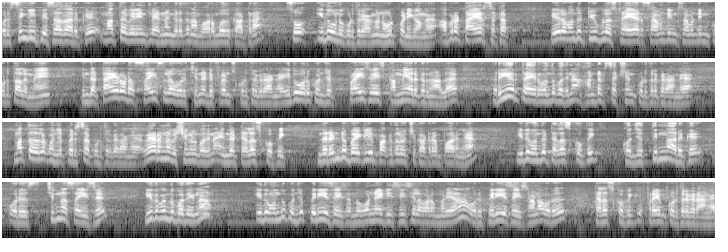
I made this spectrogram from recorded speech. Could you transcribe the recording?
ஒரு சிங்கிள் பீஸாக தான் இருக்குது மற்ற வேரியண்ட்டில் என்னங்கிறது நான் வரும்போது காட்டுறேன். ஸோ இது ஒன்று கொடுத்துருக்காங்க. நோட் பண்ணிக்கோங்க. அப்புறம் டயர் செட்டப் இதில் வந்து டியூப்லெஸ் டயர் செவன்டீன் செவன்டீன் கொடுத்தாலுமே இந்த டயரோட சைஸில் ஒரு சின்ன டிஃப்ரென்ஸ் கொடுத்துருக்காங்க இது ஒரு கொஞ்சம் ப்ரைஸ் வைஸ் கம்மியாக இருக்கிறதுனால ரியர் டயர் வந்து பார்த்திங்கன்னா ஹண்ட்ரட் செக்ஷன் கொடுத்துருக்காங்க மற்றதில் கொஞ்சம் பெருசாக கொடுத்துருக்காங்க வேறு என்ன விஷயங்கள் பார்த்தீங்கன்னா இந்த டெலஸ்கோபிக் இந்த ரெண்டு பைக்லையும் பக்கத்தில் வச்சு காட்டுறேன் பாருங்கள் இது வந்து டெலஸ்கோபிக் கொஞ்சம் தின்னாக இருக்குது ஒரு சின்ன சைஸு இது வந்து பார்த்திங்கன்னா இது வந்து கொஞ்சம் பெரிய சைஸ் அந்த ஒன் எயிட்டி சிசியில் வர முடியாத ஒரு பெரிய சைஸான ஒரு டெலஸ்கோபிக் ஃப்ரேம் கொடுத்துருக்காங்க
